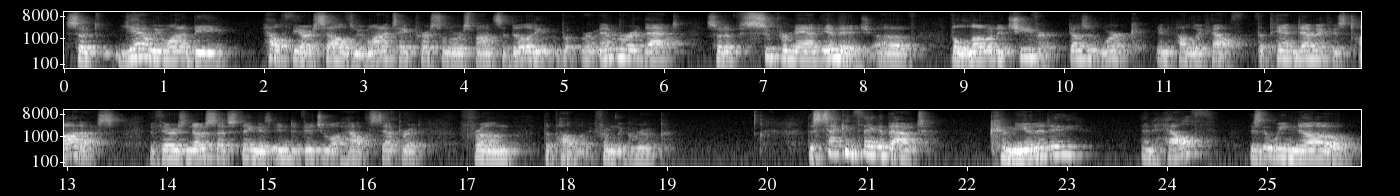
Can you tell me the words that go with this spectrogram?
So yeah, we want to be healthy ourselves. We want to take personal responsibility, but remember that sort of Superman image of the lone achiever doesn't work in public health. The pandemic has taught us that there is no such thing as individual health separate from the public, from the group. The second thing about community and health is that we know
